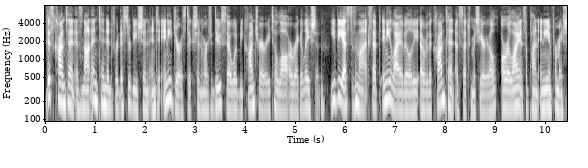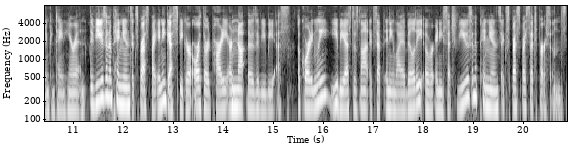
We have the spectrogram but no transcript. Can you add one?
This content is not intended for distribution into any jurisdiction where to do so would be contrary to law or regulation. UBS does not accept any liability over the content of such material or reliance upon any information contained herein. The views and opinions expressed by any guest speaker or third party are not those of UBS. Accordingly, UBS does not accept any liability over any such views and opinions expressed by such persons.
